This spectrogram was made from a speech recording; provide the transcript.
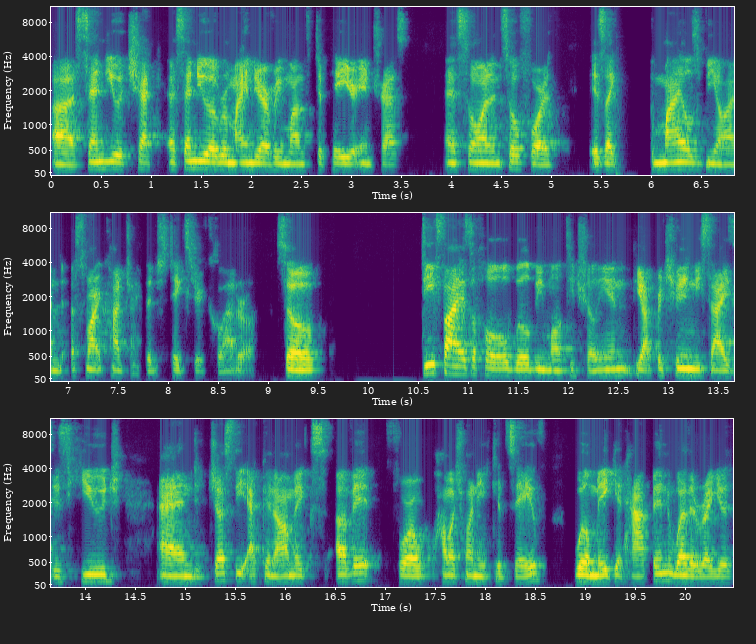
uh, send you a check, uh, send you a reminder every month to pay your interest, and so on and so forth is like miles beyond a smart contract that just takes your collateral. So DeFi as a whole will be multi-trillion. The opportunity size is huge, and just the economics of it for how much money it could save will make it happen, whether regu-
